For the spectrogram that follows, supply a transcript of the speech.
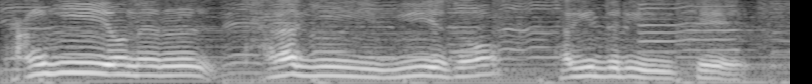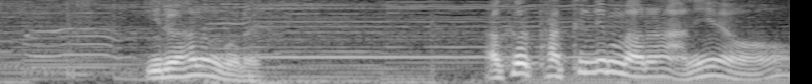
장기 연애를 잘하기 위해서 자기들이 이렇게 일을 하는 거래. 아, 그거 다 틀린 말은 아니에요.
